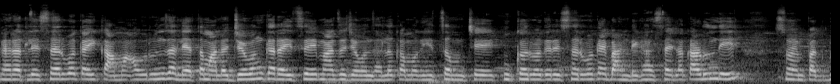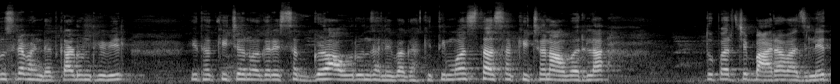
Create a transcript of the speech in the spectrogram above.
घरातले सर्व काही कामं आवरून झाले. आता मला जेवण करायचं आहे माझं जेवण झालं का मग हे चमचे कुकर वगैरे सर्व काही भांडे घासायला काढून देईल. स्वयंपाक दुसऱ्या भांड्यात काढून ठेवील. इथं किचन वगैरे सगळं आवरून झाले बघा. किती मस्त असं किचन आवरला. दुपारचे बारा वाजलेत.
